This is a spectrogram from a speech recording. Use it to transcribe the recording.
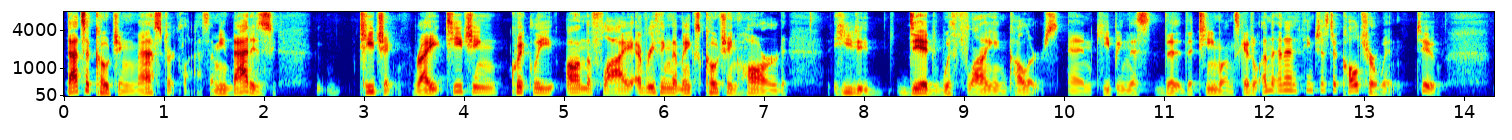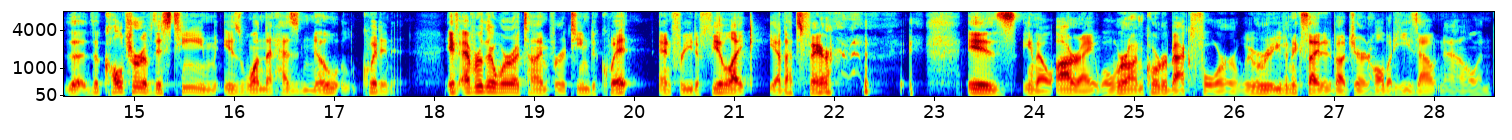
That's a coaching masterclass. I mean, that is teaching, right? Teaching quickly on the fly, everything that makes coaching hard. He did with flying colors and keeping this the the team on schedule. And, and I think just a culture win too. The the culture of this team is one that has no quit in it. If ever there were a time for a team to quit and for you to feel like, yeah, that's fair, is, you know, all right, well, we're on quarterback four. We were even excited about Jaren Hall, but he's out now. And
